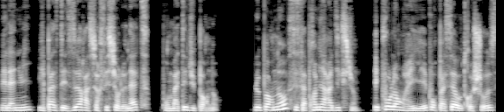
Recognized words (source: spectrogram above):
Mais la nuit, il passe des heures à surfer sur le net pour mater du porno. Le porno, c'est sa première addiction. Et pour l'enrayer, pour passer à autre chose,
